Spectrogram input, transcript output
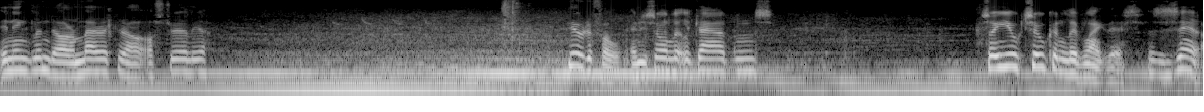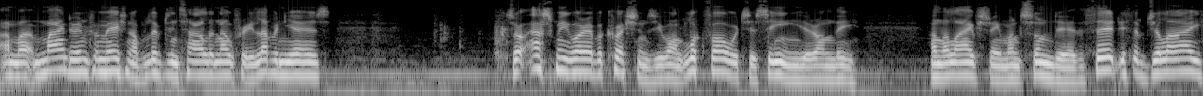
in England or America or Australia? Beautiful, in its own little gardens. So you too can live like this. As I say, I'm a mind of information. I've lived in Thailand now for 11 years. So ask me whatever questions you want. Look forward to seeing you on the on the live stream on Sunday, the 30th of July.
